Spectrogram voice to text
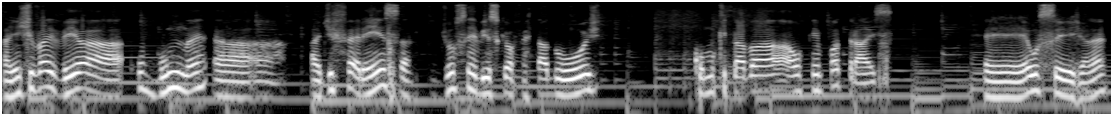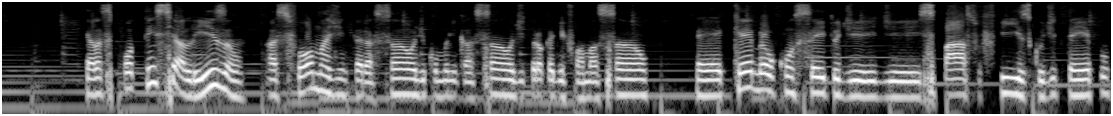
a gente vai ver a, o boom, né? A, a diferença de um serviço que é ofertado hoje como que estava há um tempo atrás. É, ou seja, né? Elas potencializam as formas de interação, de comunicação, de troca de informação, é, quebra o conceito de, de espaço físico, de tempo,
